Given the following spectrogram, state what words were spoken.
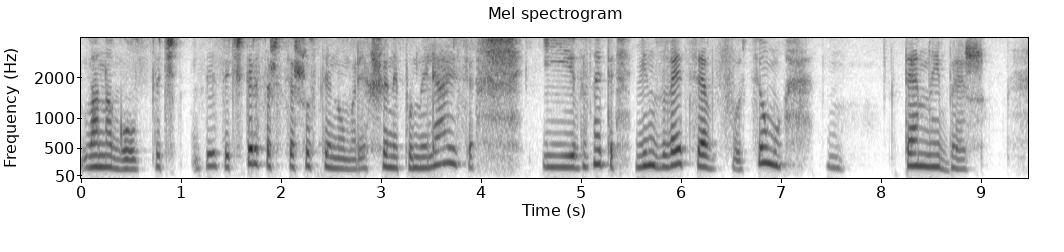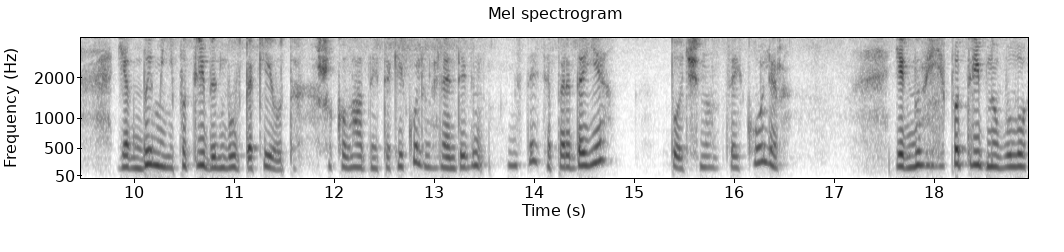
Лана Голд. Це, здається, 466 номер, якщо я не помиляюся. І ви знаєте, він зветься в цьому темний беж. Якби мені потрібен був такий от шоколадний такий колір, гляньте, він, мені здається, передає точно цей колір. Якби мені потрібно було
